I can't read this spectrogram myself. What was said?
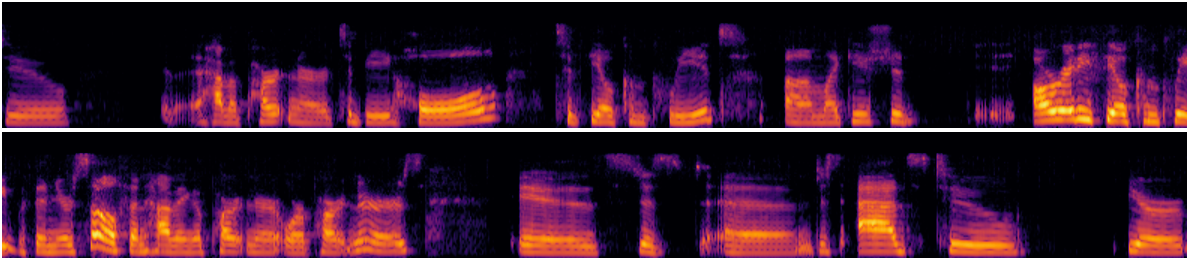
to have a partner to be whole to feel complete. Um, like you should already feel complete within yourself, and having a partner or partners is just uh, just adds to your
